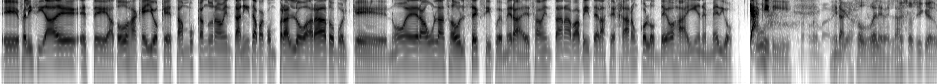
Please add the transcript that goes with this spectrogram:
eh, felicidades este, a todos aquellos que están buscando una ventanita para comprarlo barato porque no era un lanzador sexy. Pues mira, esa ventana, papi, te la cejaron con los dedos ahí en el medio. ¡Caquiti! Ave Mira, que eso duele, ¿verdad? Eso sí que Eso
